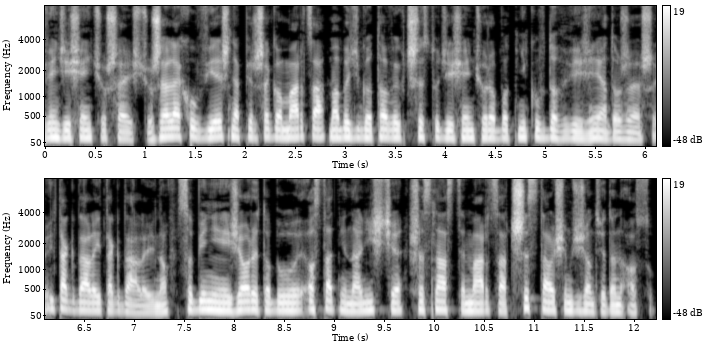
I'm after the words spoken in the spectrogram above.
96, Żelechów wieś na 1 marca ma być gotowych 310 robotników do wywiezienia do Rzeszy i tak dalej, i tak dalej. No, Sobienie Jeziory to były ostatnie na liście 16 marca 381 osób.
